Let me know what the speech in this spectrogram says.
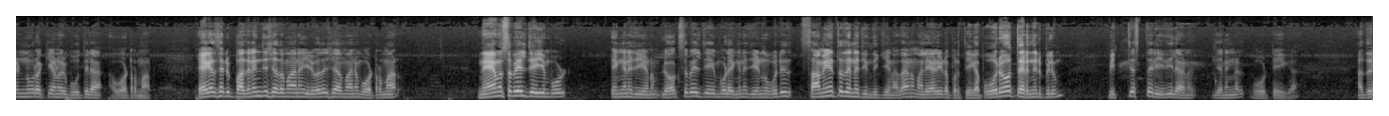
എണ്ണൂറൊക്കെയാണ് ഒരു ബൂത്തിലെ വോട്ടർമാർ. ഏകദേശം ഒരു പതിനഞ്ച് ശതമാനം ഇരുപത് ശതമാനം വോട്ടർമാർ നിയമസഭയിൽ ചെയ്യുമ്പോൾ എങ്ങനെ ചെയ്യണം ലോക്സഭയിൽ ചെയ്യുമ്പോൾ എങ്ങനെ ചെയ്യണം ഒരു സമയത്ത് തന്നെ ചിന്തിക്കുകയാണ്. അതാണ് മലയാളിയുടെ പ്രത്യേകത. അപ്പോൾ ഓരോ തെരഞ്ഞെടുപ്പിലും വ്യത്യസ്ത രീതിയിലാണ് ജനങ്ങൾ വോട്ട് ചെയ്യുക. അത്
